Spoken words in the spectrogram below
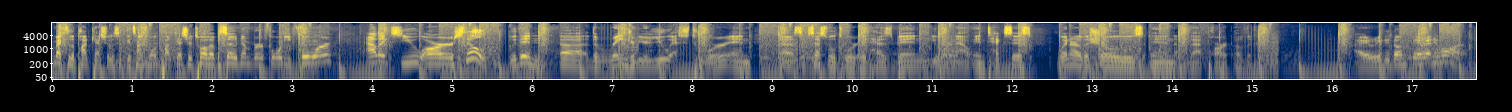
Back to the podcast. You're listening to Good Times with Mo, podcast, your 12 episode number 44. Alex, you are still within uh, the range of your U.S. tour and uh, successful tour it has been. You are now in Texas. When are the shows in that part of the country? I really don't care anymore.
